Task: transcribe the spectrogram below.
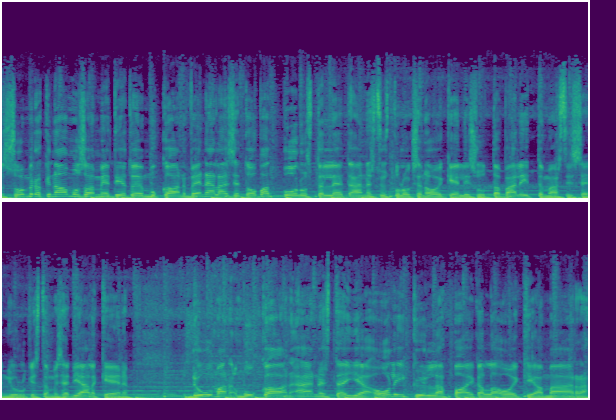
Suomirokin aamusaamien tietojen mukaan venäläiset ovat puolustelleet äänestystuloksen oikeellisuutta välittömästi sen julkistamisen jälkeen. Duuman mukaan äänestäjiä oli kyllä paikalla oikea määrä,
